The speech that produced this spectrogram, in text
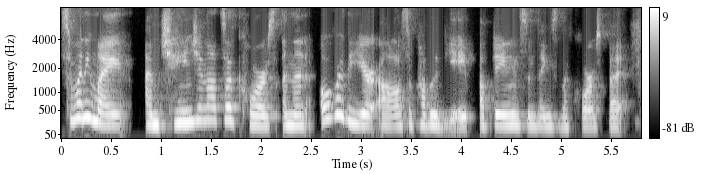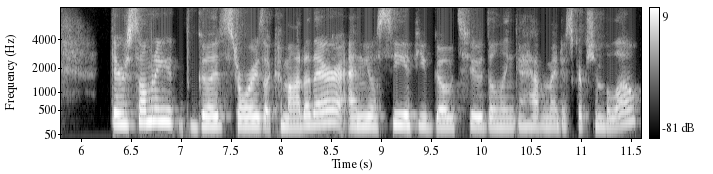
So, anyway, I'm changing lots of course. And then over the year, I'll also probably be updating some things in the course. But there's so many good stories that come out of there and you'll see if you go to the link i have in my description below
